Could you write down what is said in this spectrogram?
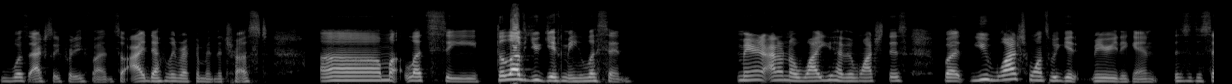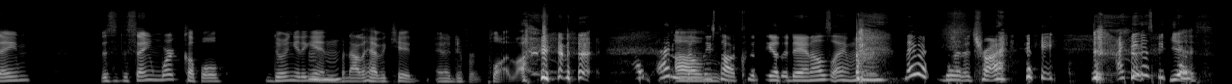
was actually pretty fun. So I definitely recommend the trust. Um let's see. The love you give me. Listen. Meron, I don't know why you haven't watched this, but you watch once we get married again. This is the same this is the same work couple doing it again, mm-hmm. but now they have a kid and a different plot line. I, I literally um, saw a clip the other day, and I was like, mm, maybe I should give it a try. I think it's because yes.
